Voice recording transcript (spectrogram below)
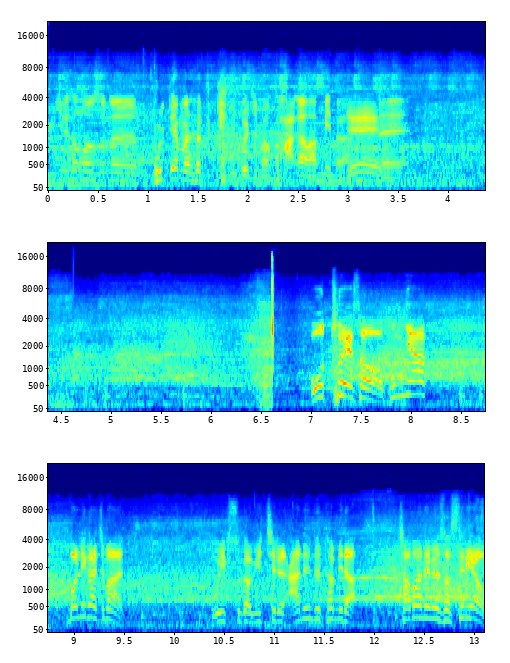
윤진성 선수는 볼 때마다 느끼는 거지만 과감합니다. 예. 네. 5투에서 공략 멀리 가지만 우익수가 위치를 아는 듯합니다 잡아내면서 3아웃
